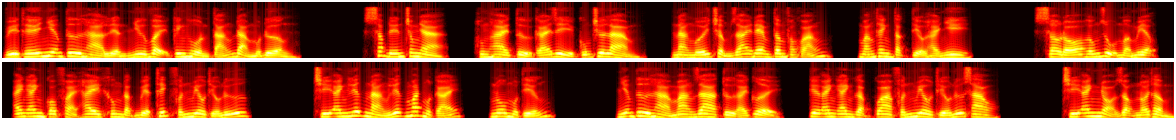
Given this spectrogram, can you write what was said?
Vì thế nhiễm tư hà liền như vậy kinh hồn táng đảm một đường. Sắp đến trong nhà, hùng hài tử cái gì cũng chưa làm, nàng mới chậm rãi đem tâm phóng khoáng, mắng thanh tặc tiểu hài nhi. Sau đó hống dụ mở miệng, anh anh có phải hay không đặc biệt thích phấn miêu thiếu nữ? Chỉ anh liếc nàng liếc mắt một cái, nô một tiếng. Nhiễm tư hà mang ra từ ái cười, kia anh anh gặp qua phấn miêu thiếu nữ sao? Chỉ anh nhỏ giọng nói thầm,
